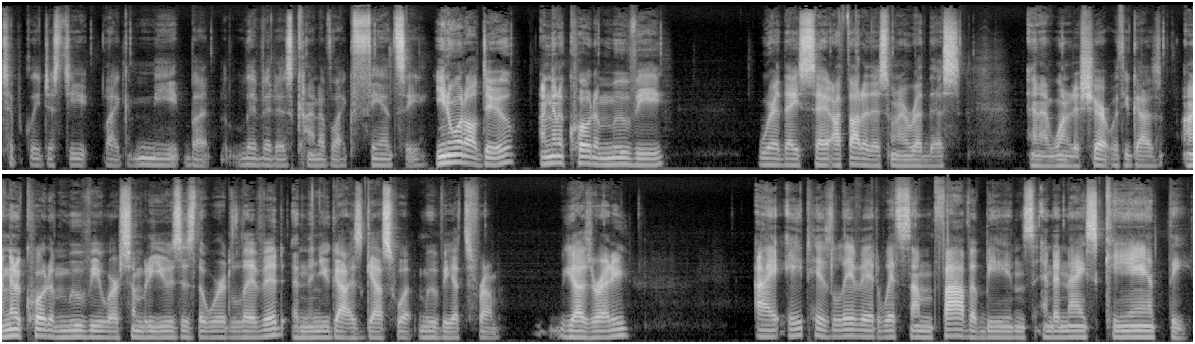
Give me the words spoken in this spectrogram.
typically just eat like meat, but Livid is kind of like fancy. You know what I'll do? I'm gonna quote a movie where they say. I thought of this when I read this and I wanted to share it with you guys. I'm going to quote a movie where somebody uses the word livid, and then you guys guess what movie it's from. You guys ready? I ate his livid with some fava beans and a nice Chianti.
